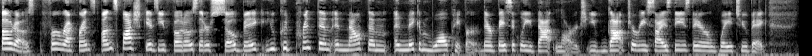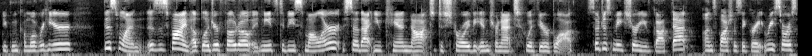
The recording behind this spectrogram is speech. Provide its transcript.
Photos. For reference, Unsplash gives you photos that are so big you could print them and mount them and make them wallpaper. They're basically that large. You've got to resize these, they are way too big. You can come over here. This one, this is fine. Upload your photo. It needs to be smaller so that you cannot destroy the internet with your blog. So just make sure you've got that. Unsplash is a great resource.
